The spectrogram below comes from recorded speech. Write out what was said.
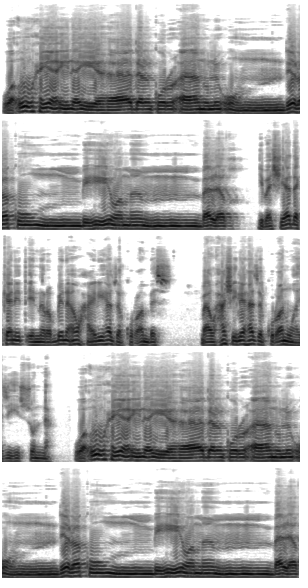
وأوحي إلي هذا القرآن لأنذركم به ومن بلغ. يبقى الشهادة كانت إن ربنا أوحى إليه هذا القرآن بس. ما أوحاش إليه هذا القرآن وهذه السنة. وأوحي إلي هذا القرآن لأنذركم به ومن بلغ.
